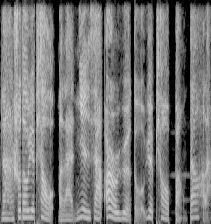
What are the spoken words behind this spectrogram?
那说到月票，我们来念一下二月的月票榜单，好啦。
